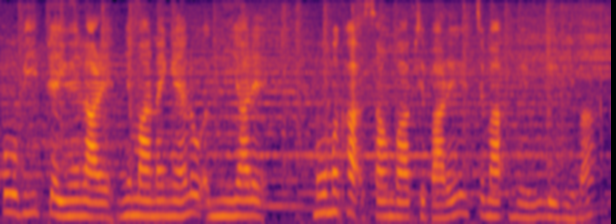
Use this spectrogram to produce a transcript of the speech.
ပိုပြီးပြည့်ဝလာတဲ့မြန်မာနိုင်ငံလို့အမည်ရတဲ့ မိုးမခဆောင်းပါဖြစ်ပါတယ်ကျမအမေကြီးလေးကြီးပါ။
